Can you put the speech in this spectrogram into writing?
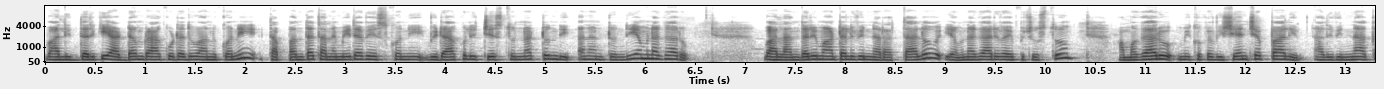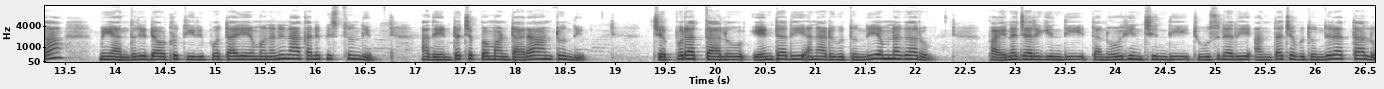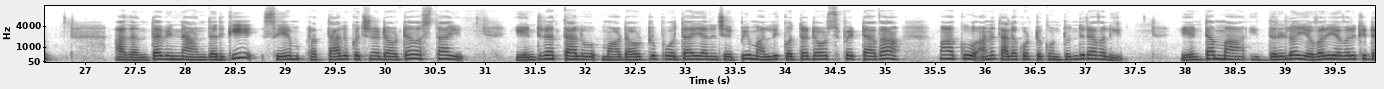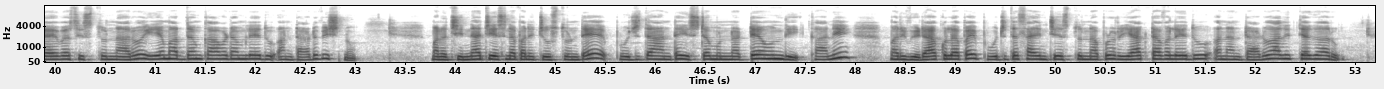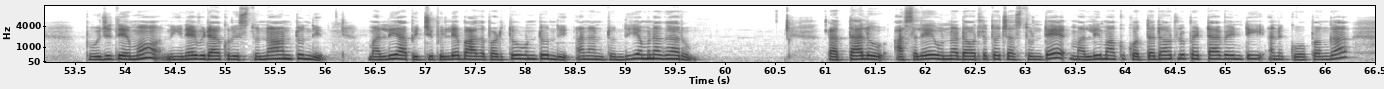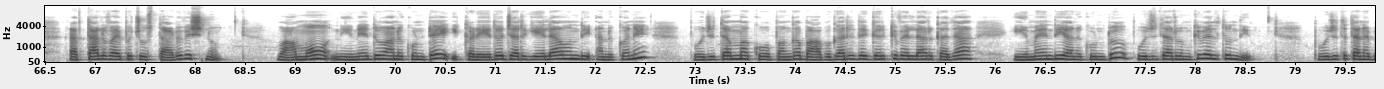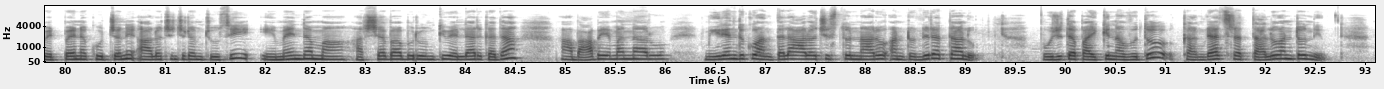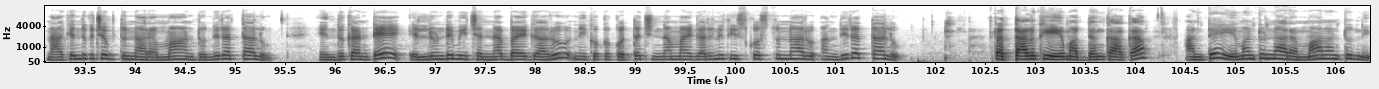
వాళ్ళిద్దరికీ అడ్డం రాకూడదు అనుకొని తప్పంతా తన మీద వేసుకొని విడాకులు ఇచ్చేస్తున్నట్టుంది అని అంటుంది యమున గారు వాళ్ళందరి మాటలు విన్న రత్తాలు యమున గారి వైపు చూస్తూ అమ్మగారు మీకు ఒక విషయం చెప్పాలి. అది విన్నాక మీ అందరి డౌట్లు తీరిపోతాయేమోనని నాకు అనిపిస్తుంది అదేంటో చెప్పమంటారా? అంటుంది. చెప్పు రత్తాలు ఏంటది? అని అడుగుతుంది యమున గారు పైన జరిగింది తను ఊహించింది చూసినది అంతా చెబుతుంది రత్తాలు. అదంతా విన్న అందరికీ సేమ్ రత్తాలకు వచ్చిన డౌటే వస్తాయి. ఏంటి రత్తాలు మా డౌట్లు పోతాయి అని చెప్పి మళ్ళీ కొత్త డౌట్స్ పెట్టావా? మాకు అని తల కొట్టుకుంటుంది రవలి. ఏంటమ్మా ఇద్దరిలో ఎవరు ఎవరికి డైవర్స్ ఇస్తున్నారో ఏం అర్థం కావడం లేదు అంటాడు విష్ణు. మన చిన్న చేసిన పని చూస్తుంటే పూజిత అంటే ఇష్టం ఉన్నట్టే ఉంది. కానీ మరి విడాకులపై పూజిత సైన్ చేస్తున్నప్పుడు రియాక్ట్ అవ్వలేదు అని అంటాడు ఆదిత్య గారు. పూజితేమో నేనే విడాకులు ఇస్తున్నా అంటుంది. మళ్ళీ ఆ పిచ్చి పిల్లే బాధపడుతూ ఉంటుంది అని అంటుంది యమున గారు. రత్తాలు అసలే ఉన్న డౌట్లతో చస్తుంటే మళ్ళీ మాకు కొత్త డౌట్లు పెట్టావేంటి? అని కోపంగా రత్తాలు వైపు చూస్తాడు విష్ణు. వామ్మో నేనేదో అనుకుంటే ఇక్కడ ఏదో జరిగేలా ఉంది అనుకొని పూజితమ్మ కోపంగా బాబుగారి దగ్గరికి వెళ్ళారు కదా ఏమైంది అనుకుంటూ పూజిత రూమ్కి వెళ్తుంది. పూజిత తన బెడ్ పైన కూర్చొని ఆలోచించడం చూసి ఏమైందమ్మా హర్షబాబు రూమ్కి వెళ్ళారు కదా ఆ బాబు ఏమన్నారు? మీరెందుకు అంతలా ఆలోచిస్తున్నారు? అంటుంది రత్తాలు. పూజిత పైకి నవ్వుతూ కంగ్రాట్స్ రత్తాలు అంటుంది. నాకెందుకు చెబుతున్నారమ్మా అంటుంది రత్తాలు. ఎందుకంటే ఎల్లుండి మీ చిన్నబ్బాయి గారు నీకొక కొత్త చిన్నమ్మాయి గారిని తీసుకొస్తున్నారు అంది రత్తాలు. రత్తాలకు ఏం అర్థం కాక అంటే ఏమంటున్నారమ్మా అని అంటుంది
